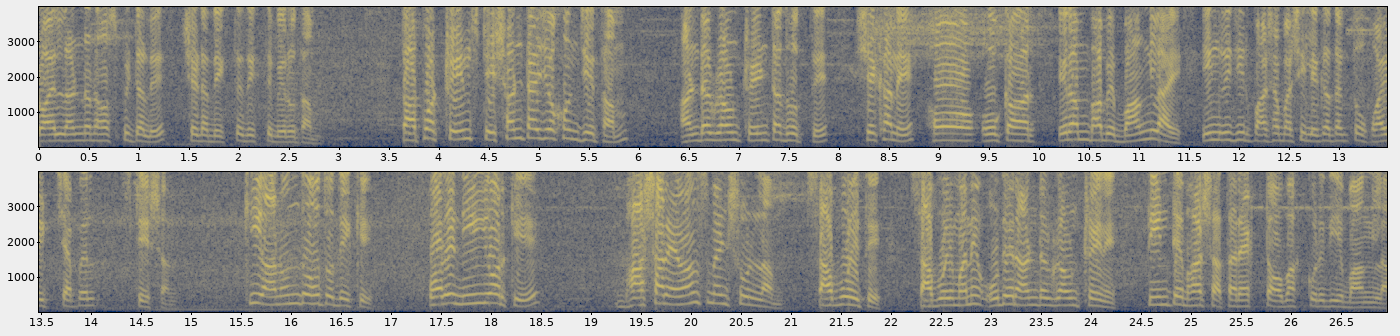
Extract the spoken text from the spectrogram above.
রয়্যাল লন্ডন হসপিটালে সেটা দেখতে দেখতে বেরোতাম। তারপর ট্রেন স্টেশনটায় যখন যেতাম আন্ডারগ্রাউন্ড ট্রেনটা ধরতে, সেখানে হ ওকার এরমভাবে বাংলায় ইংরেজির পাশাপাশি লেখা থাকতো হোয়াইট চ্যাপেল স্টেশন কি আনন্দ হতো দেখে। পরে নিউ ইয়র্কে ভাষার অ্যানাউন্সমেন্ট শুনলাম সাবওয়েতে সাবওয়ে মানে ওদের আন্ডারগ্রাউন্ড ট্রেনে তিনটে ভাষা, তার একটা অবাক করে দিয়ে বাংলা।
